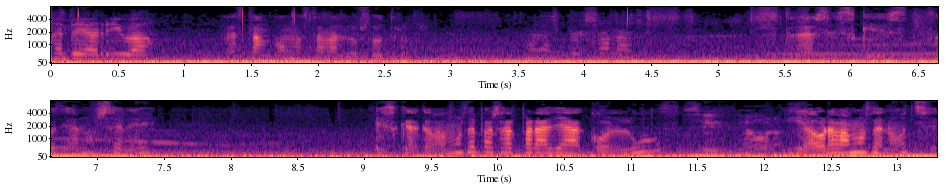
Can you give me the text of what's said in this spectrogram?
gente de arriba. Están como estaban los otros. Buenas personas. Ostras, es que esto ya no se ve. Es que acabamos de pasar para allá con luz Sí, ¿y ahora? y ahora vamos de noche.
